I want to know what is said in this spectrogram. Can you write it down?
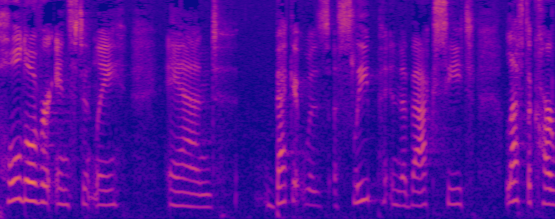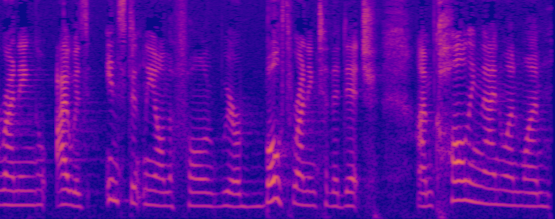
pulled over instantly, and Beckett was asleep in the back seat, left the car running. I was instantly on the phone. We were both running to the ditch. I'm calling 911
